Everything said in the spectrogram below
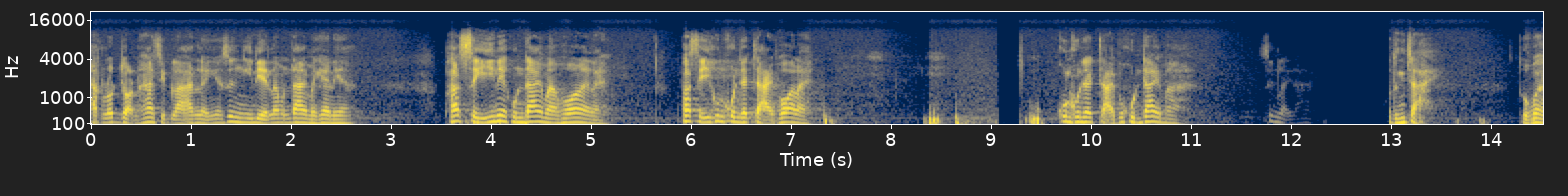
หักลดหย่อนห้าสิบล้านอะไรเงี้ยซึ่งอินเดียแล้วมันได้มาแค่เนี้ยภาษีเนี่ยคุณได้มาเพราะอะไรภาษีคุณควรจะจ่ายเพราะอะไร คุณควรจะจ่ายเพราะคุณได้มา ซึ่งรายได้ คุณถึงจ่าย ถูกป่ะ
